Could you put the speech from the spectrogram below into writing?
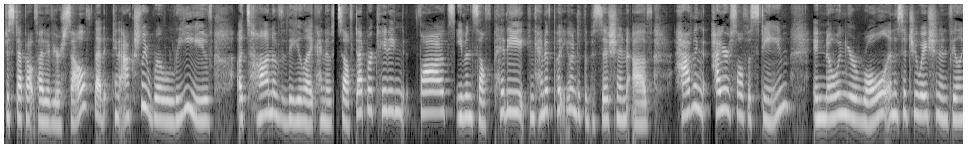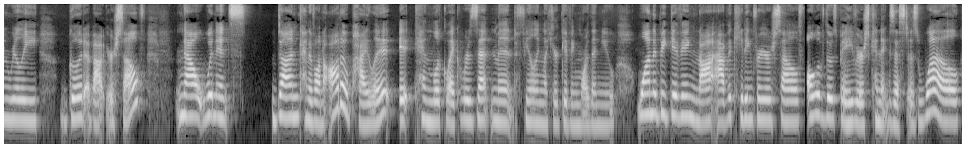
to step outside of yourself, that it can actually relieve a ton of the like kind of self deprecating thoughts, even self pity. It can kind of put you into the position of having higher self esteem and knowing your role in a situation and feeling really good about yourself. Now, when it's done kind of on autopilot, it can look like resentment, feeling like you're giving more than you want to be giving, not advocating for yourself. All of those behaviors can exist as well,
